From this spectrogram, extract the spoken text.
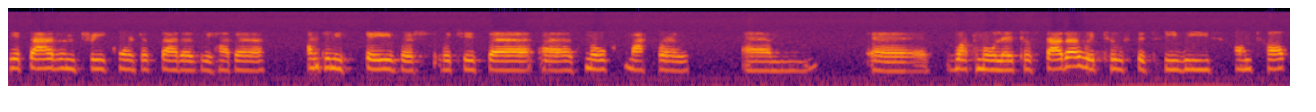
we had that and three corn tostadas. We had a Anthony's favorite, which is a, a smoked mackerel um, uh, guacamole tostada with toasted seaweed on top.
